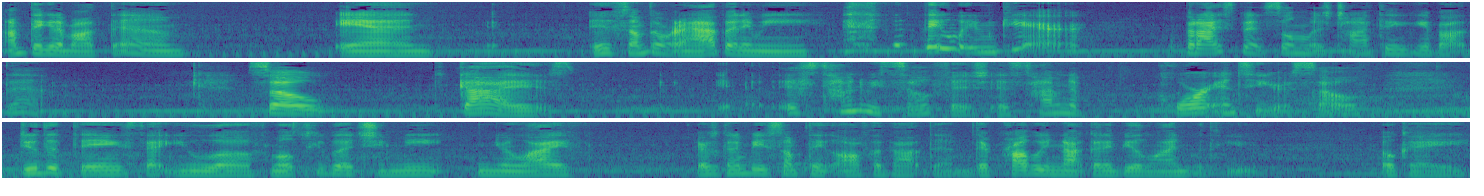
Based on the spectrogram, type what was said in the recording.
I'm thinking about them. And if something were to happen to me, they wouldn't care. But I spent so much time thinking about them. So, guys, it's time to be selfish. It's time to pour into yourself. Do the things that you love. Most people that you meet in your life, there's going to be something off about them. They're probably not going to be aligned with you. Okay?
